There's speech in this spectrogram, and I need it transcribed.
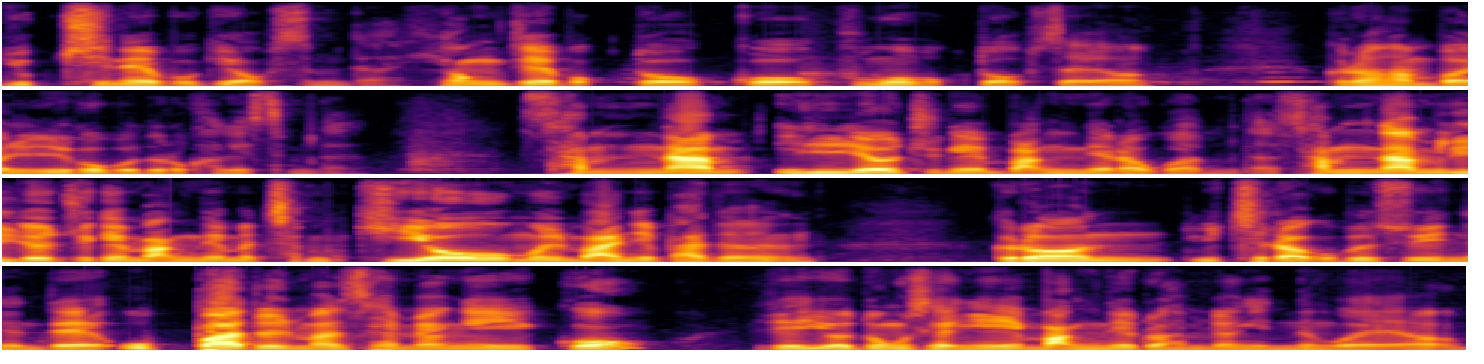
육친의 복이 없습니다. 형제 복도 없고 부모 복도 없어요. 그럼 한번 읽어보도록 하겠습니다. 삼남 일녀 중에 막내라고 합니다. 삼남 일녀 중에 막내면 참 귀여움을 많이 받은 그런 위치라고 볼 수 있는데 오빠들만 세 명이 있고 이제 여동생이 막내로 한 명 있는 거예요.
